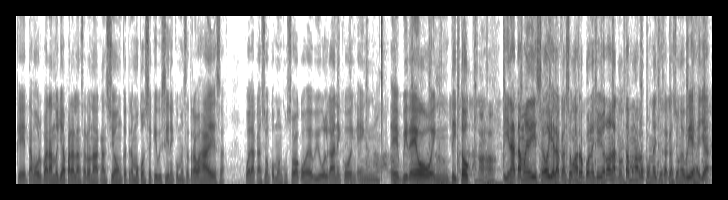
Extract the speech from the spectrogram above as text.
que estamos preparando ya para lanzar una canción que tenemos con Sequi Vicina y comenzar a trabajar esa, pues la canción comenzó a coger view orgánico en, en eh, video en TikTok. Y Nata me dice, oye, la canción Arroz con Leche. Yo, no, Nata, no estamos en Arroz con Leche, esa canción es vieja ya.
